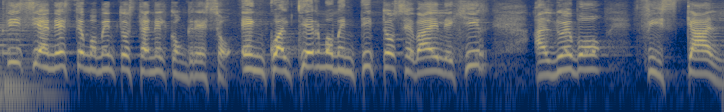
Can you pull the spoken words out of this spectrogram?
noticia en este momento está en el Congreso. En cualquier momentito se va a elegir al nuevo fiscal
